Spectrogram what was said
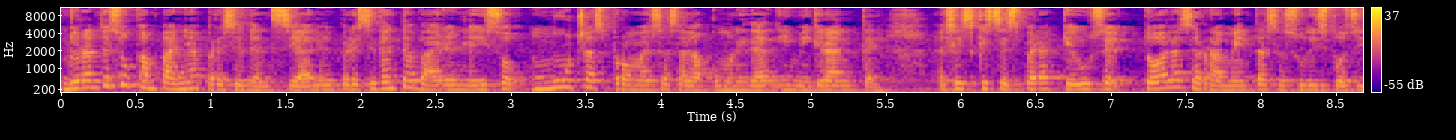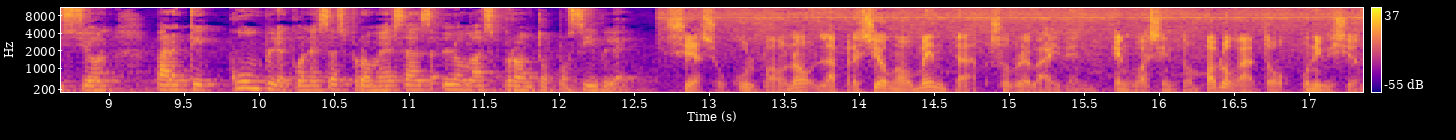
Durante su campaña presidencial, el presidente Biden le hizo muchas promesas a la comunidad inmigrante, así es que se espera que use todas las herramientas a su disposición para que cumple con esas promesas lo más pronto posible. Sea su culpa o no, la presión aumenta sobre Biden. En Washington, Pablo Gato, Univisión.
